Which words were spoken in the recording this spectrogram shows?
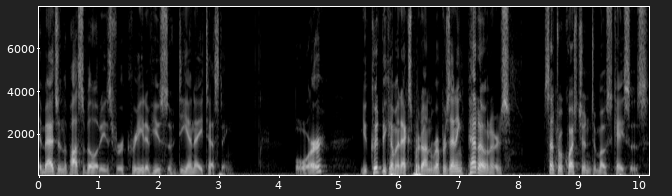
Imagine the possibilities for creative use of DNA testing. Or you could become an expert on representing pet owners. Central question to most cases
